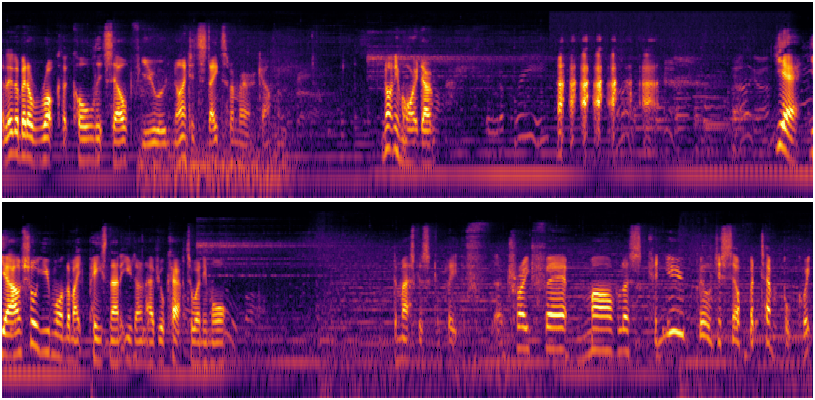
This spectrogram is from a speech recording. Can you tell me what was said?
a little bit of rock that called itself United States of America. Not anymore, it don't. yeah, yeah, I'm sure you want to make peace now that you don't have your capital anymore. Damascus complete the uh, trade fair. Marvellous. Can you build yourself a temple quick,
